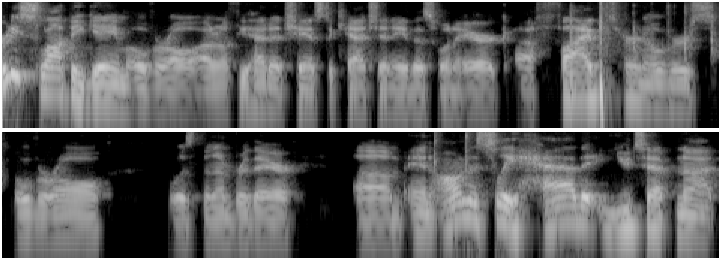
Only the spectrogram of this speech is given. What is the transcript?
pretty sloppy game overall. I don't know if you had a chance to catch any of this one, Eric. Uh, five turnovers overall was the number there. Um, and honestly, had UTEP not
